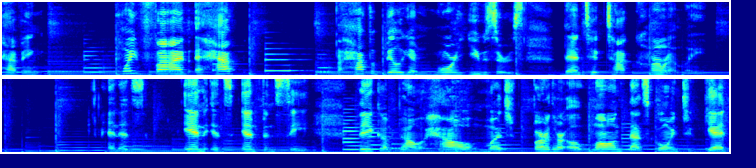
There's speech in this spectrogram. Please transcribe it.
having 0.5 a half a half a billion more users than TikTok currently. And it's in its infancy. Think about how much further along that's going to get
